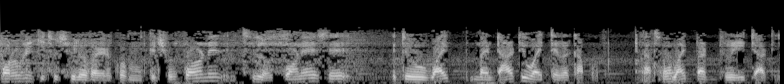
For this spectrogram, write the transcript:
পরনে কিছু ছিল বা এরকম কিছু? পরনে ছিল। পরনে সে একটু হোয়াইট মানে ডার্টি হোয়াইট টাইপের কাপড়। আচ্ছা। হোয়াইট বাট ভেরি ডার্টি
